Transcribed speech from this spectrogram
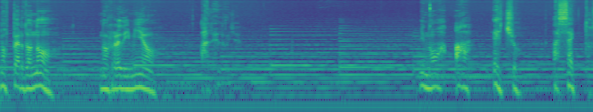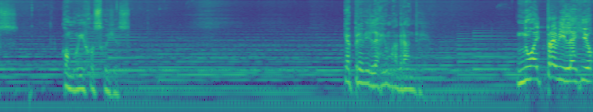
Nos perdonó, nos redimió, aleluya. Y nos ha hecho aceptos como hijos suyos. Qué privilegio más grande no hay privilegio,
